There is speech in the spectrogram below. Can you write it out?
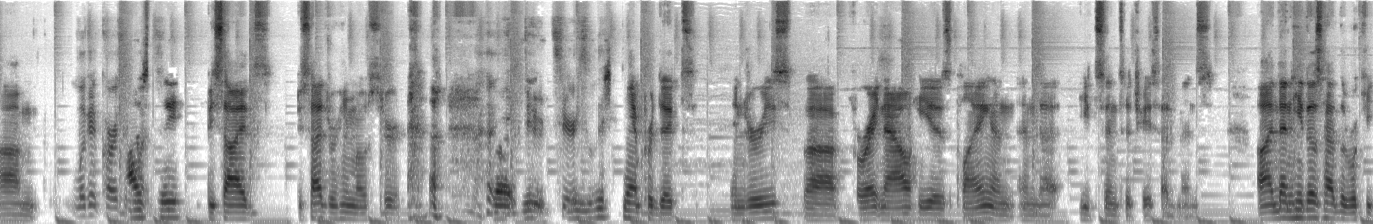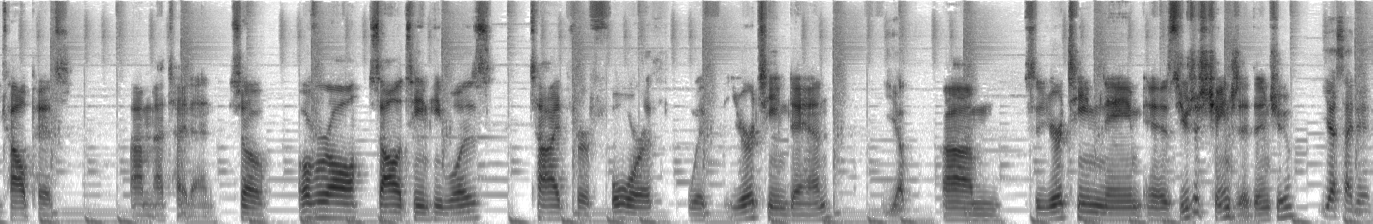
Um, Look at Carson Wentz. honestly, besides besides Raheem Mostert, but you, Dude, seriously. you just can't predict injuries. Uh, for right now, he is playing, and and that eats into Chase Edmonds. Uh, and then he does have the rookie Kyle Pitts um, at tight end. So overall, solid team. He was tied for fourth with your team, Dan. Yep. Um, so your team name is you just changed it, didn't you? Yes, I did.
